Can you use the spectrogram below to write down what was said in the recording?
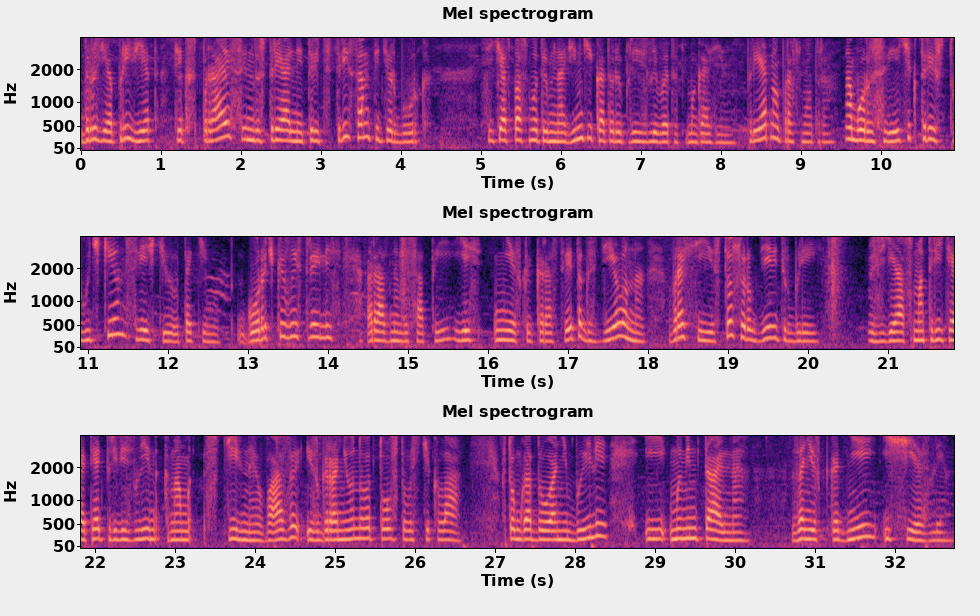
Друзья, привет! Фикс Прайс, индустриальный 33, Санкт-Петербург. Сейчас посмотрим новинки, которые привезли в этот магазин. Приятного просмотра. Наборы свечек, три штучки. Свечки вот таким горочкой выстроились, разной высоты. Есть несколько расцветок. Сделано в России 149 рублей. Друзья, смотрите, опять привезли к нам стильные вазы из граненого толстого стекла. В том году они были и моментально за несколько дней исчезли.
